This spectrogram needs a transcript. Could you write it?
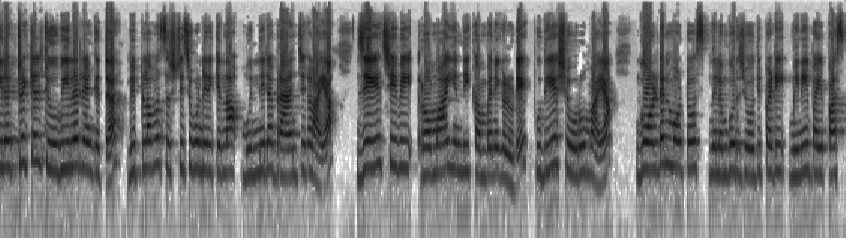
ഇലക്ട്രിക്കൽ ടൂ വീലർ രംഗത്ത് വിപ്ലവം സൃഷ്ടിച്ചുകൊണ്ടിരിക്കുന്ന മുൻനിര ബ്രാൻഡുകളായ ജെ എച്ച് വി റൊമായി എന്നീ കമ്പനികളുടെ പുതിയ ഷോറൂമായ golden motors Nilambur Jyothippadi mini bypass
